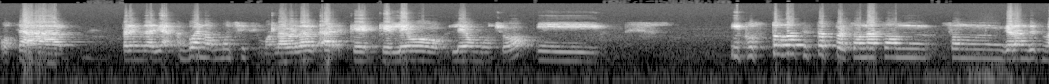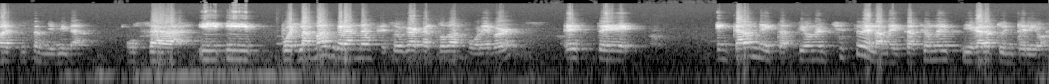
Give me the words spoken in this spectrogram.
o sea, bueno, muchísimos, la verdad ah, que, que leo, leo mucho y y pues todas estas personas son, son grandes maestros en mi vida. O sea, y, y pues la más grande, aunque soy acá toda forever, este, en cada meditación, el chiste de la meditación es llegar a tu interior.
